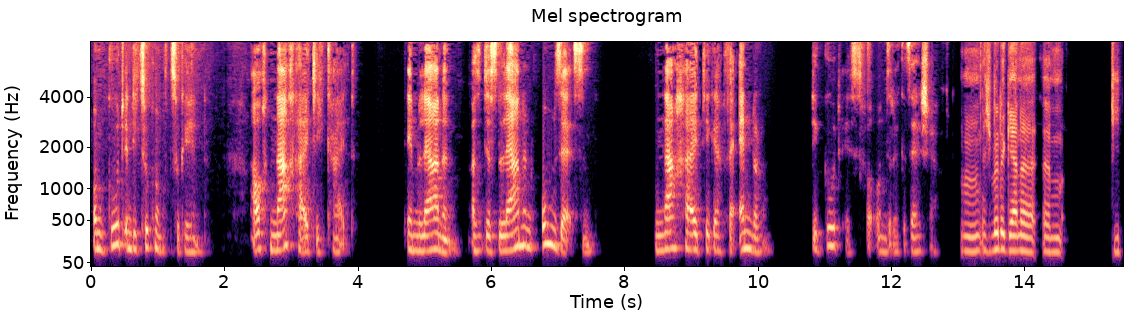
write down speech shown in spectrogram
um gut in die Zukunft zu gehen. Auch Nachhaltigkeit im Lernen, also das Lernen umsetzen, nachhaltige Veränderung, die gut ist für unsere Gesellschaft. Hm, ich würde gerne ähm, die,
